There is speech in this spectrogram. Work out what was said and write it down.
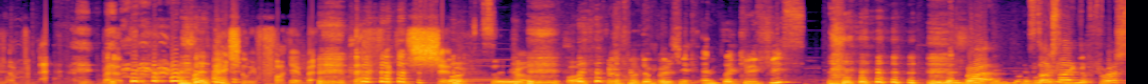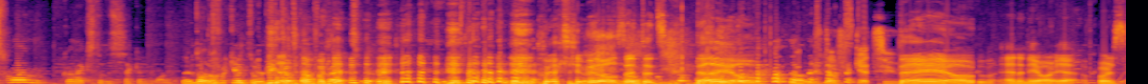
Fucking bad. Actually, fucking bad. That fucking shit. Fuck's sake. Bro. Fuck. fuck, The where's- hit and sacrifice. Bruh, it looks like the first one connects to the second one. Don't forget to pick up Don't that forget. bread. we actually made a whole sentence. Damn. Don't forget to. Damn. And an AR, yeah, of course.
